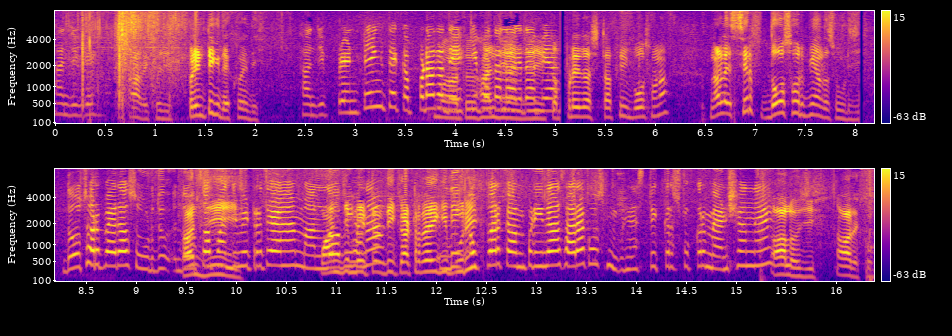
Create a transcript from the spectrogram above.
ਹਾਂਜੀ ਵੀਰੇ। ਆ ਦੇਖੋ ਜੀ ਪ੍ਰਿੰਟਿੰਗ ਦੇਖੋ ਇਹਦੀ। ਹਾਂਜੀ ਪ੍ਰਿੰਟਿੰਗ ਤੇ ਕੱਪੜਾ ਤਾਂ ਦੇਖ ਕੇ ਪਤਾ ਲੱਗਦਾ ਪਿਆ। ਕੱਪੜੇ ਦਾ ਸਟਫ ਵੀ ਬਹੁਤ ਸੋਹਣਾ। ਨਾਲੇ ਸਿਰਫ 200 ਰੁਪਈਆਂ ਦਾ ਸੂਟ 200 ਰੁਪਏ ਦਾ ਸੂਟ ਦੂ- 205 ਹਾਂਜੀ। ਮੀਟਰ ਤੇ ਐ ਮੰਨ ਲਓ 5 ਵੀ ਮੀਟਰ ਦੀ ਕੱਟ ਰਹੇਗੀ ਪੂਰੀ। ਉੱਪਰ ਕੰਪਨੀ ਦਾ ਸਾਰਾ ਕੁਝ ਸਟicker ਸਟੁੱਕਰ ਮੈਂਸ਼ਨ ਨੇ। ਆ ਲਓ ਜੀ ਆ ਦੇਖੋ।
